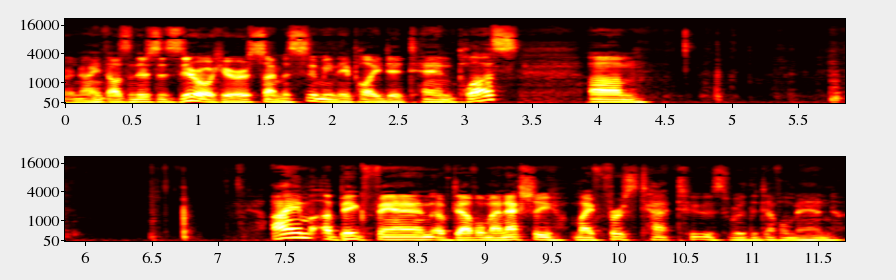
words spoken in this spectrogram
or 9,000. There's a zero here, so I'm assuming they probably did 10 plus. Um, I'm a big fan of Devilman. Actually, my first tattoos were the Devilman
